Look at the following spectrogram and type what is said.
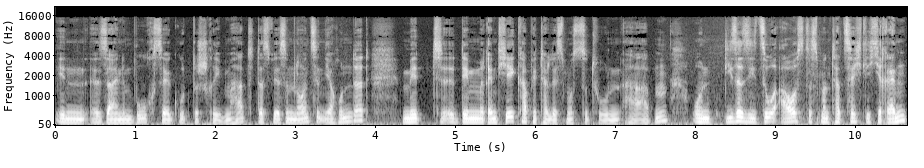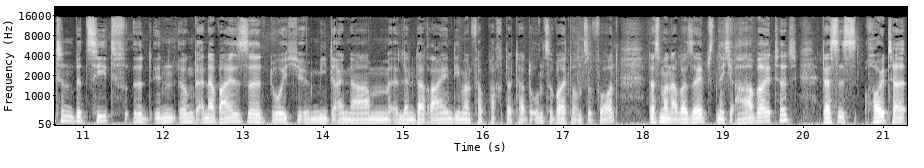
in äh, seinem Buch sehr gut beschrieben hat, dass wir es im 19. Jahrhundert mit äh, dem Rentierkapitalismus zu tun haben. Und dieser sieht so aus, dass man tatsächlich Renten bezieht äh, in irgendeiner Weise durch äh, Mieteinnahmen, Ländereien, die man verpachtet hat und so weiter und so fort, dass man aber selbst nicht arbeitet. Das ist heute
